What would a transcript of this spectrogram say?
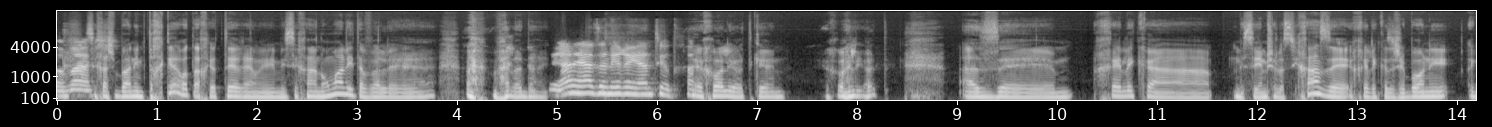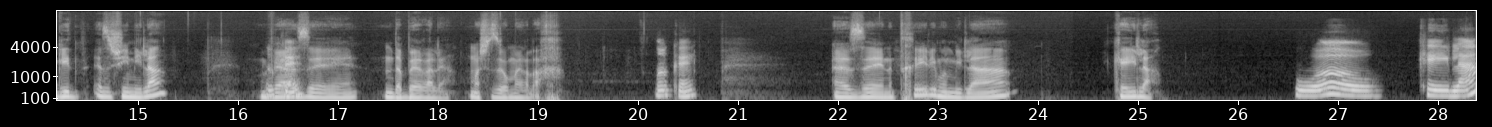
ממש. שיחה שבה אני מתחקר אותך יותר אה, משיחה נורמלית, אבל, אבל עדיין. נראה לי אז אני ראיינתי אותך. יכול להיות, כן, יכול להיות. אז חלק המסיים של השיחה זה חלק כזה שבו אני אגיד איזושהי מילה, okay. אוקיי. ואז נדבר עליה, מה שזה אומר לך. אוקיי. Okay. אז נתחיל עם המילה קהילה. וואו, קהילה?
